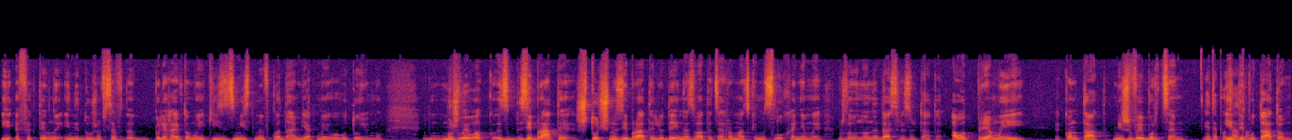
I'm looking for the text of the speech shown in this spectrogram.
і ефективною, і не дуже. Все е, полягає в тому, який зміст ми вкладаємо, як ми його готуємо. Можливо, зібрати, штучно зібрати людей, назвати це громадськими слуханнями, можливо, воно не дасть результату. А от прямий контакт між виборцем І депутатом? і депутатом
